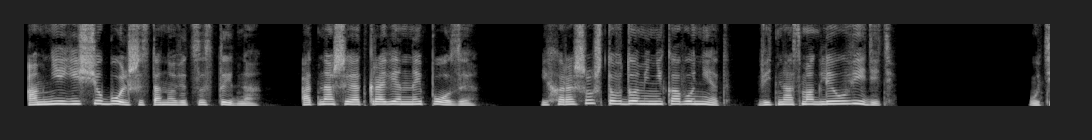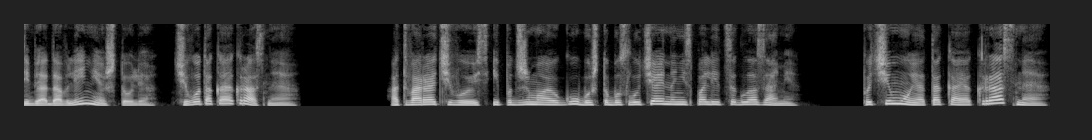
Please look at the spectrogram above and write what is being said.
А мне еще больше становится стыдно от нашей откровенной позы. И хорошо, что в доме никого нет, ведь нас могли увидеть. «У тебя давление, что ли? Чего такая красная?» Отворачиваюсь и поджимаю губы, чтобы случайно не спалиться глазами. Почему я такая красная?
